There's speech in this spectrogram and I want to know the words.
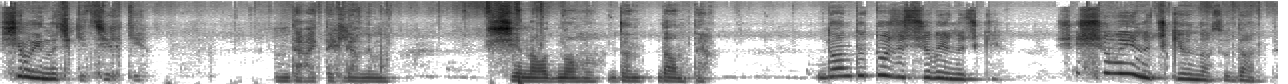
Щілиночки тільки. Давайте глянемо ще на одного Дан- Данте. Данте теж щілиночки. Ще щілиночки у нас у Данте.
